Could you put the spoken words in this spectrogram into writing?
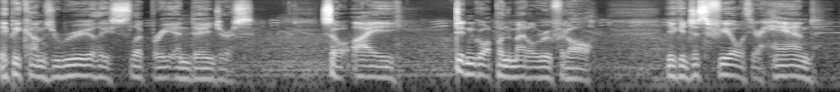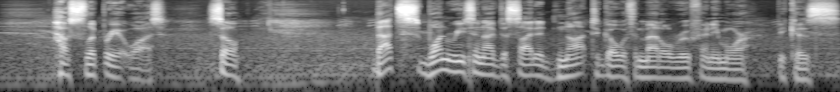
it becomes really slippery and dangerous. So I didn't go up on the metal roof at all. You could just feel with your hand how slippery it was. So that's one reason I've decided not to go with a metal roof anymore because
